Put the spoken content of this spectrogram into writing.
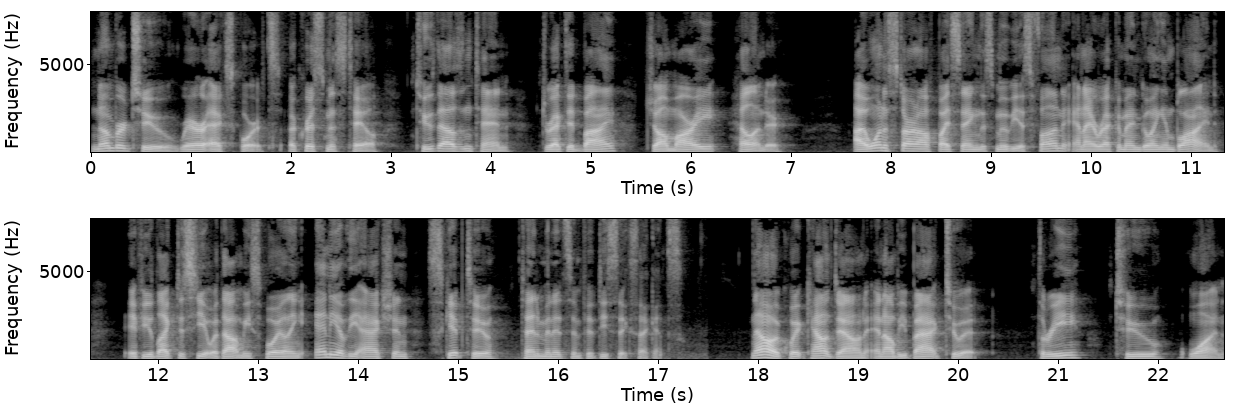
Number 2, Rare Exports, A Christmas Tale, 2010, directed by Jalmari Helander. I want to start off by saying this movie is fun and I recommend going in blind. If you'd like to see it without me spoiling any of the action, skip to 10 minutes and 56 seconds. Now a quick countdown and I'll be back to it. 3, 2, 1.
